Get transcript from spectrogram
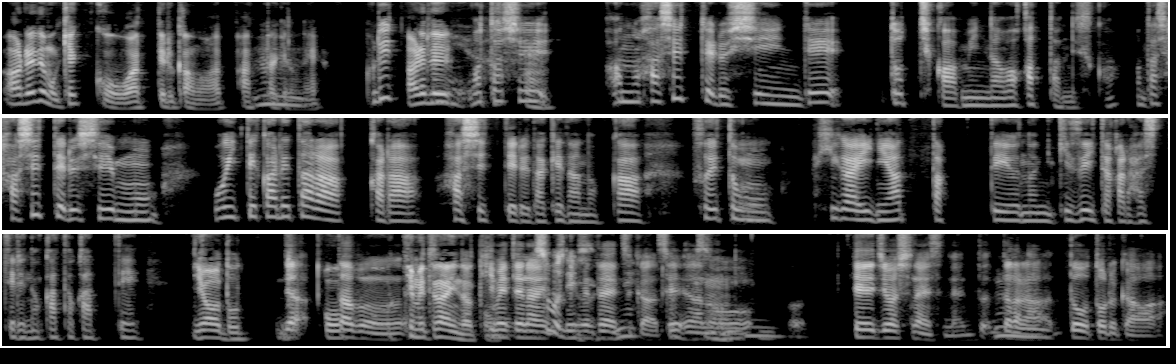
あれでも結構終わってる感はああったけどね、あれあれでも私、うんあの走ってるシーンでどっちかみんな分かったんですか？私走ってるシーンも置いてかれたらから走ってるだけなのかそれともうん被害に遭ったっていうのに気づいたから走ってるのかとかって。いやどいやお多分決めてないんだと思う。決めてないね。決めてないですか。てそうですあのね提示はしないですね。だだからうんどう取るかは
